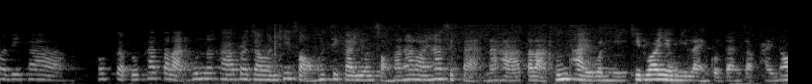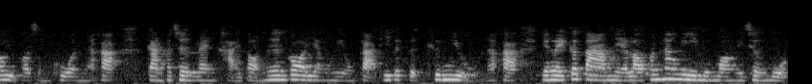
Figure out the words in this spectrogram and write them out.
วัสดีค่ะ พบกับลูกค้าตลาดหุ้นนะคะ ประจำวันที่ 2 พฤศจิกายน 2558 นะคะ ตลาดหุ้นไทยวันนี้คิดว่ายังมีแรงกดดันจากภายนอกอยู่พอสมควรนะคะ การเผชิญแรงขายต่อเนื่องก็ยังมีโอกาสที่จะเกิดขึ้นอยู่นะคะ อย่างไรก็ตามเนี่ยเราค่อนข้างมีมุมมองในเชิงบวก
